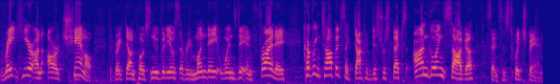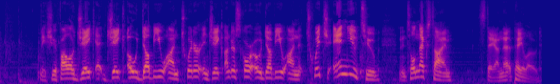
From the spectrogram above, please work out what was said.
right here on our channel. The breakdown posts new videos every Monday, Wednesday, and Friday, covering topics like Dr. Disrespect's ongoing saga since his Twitch ban. Make sure you follow Jake at Jake OW on Twitter and Jake underscore OW on Twitch and YouTube. And until next time, stay on that payload.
